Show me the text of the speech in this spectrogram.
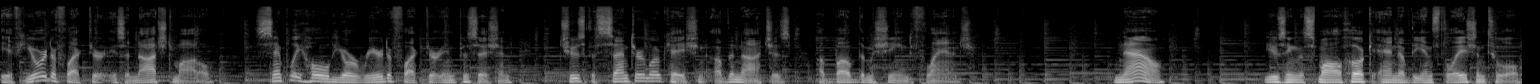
If your deflector is a notched model, simply hold your rear deflector in position, choose the center location of the notches above the machined flange. Now, using the small hook end of the installation tool,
